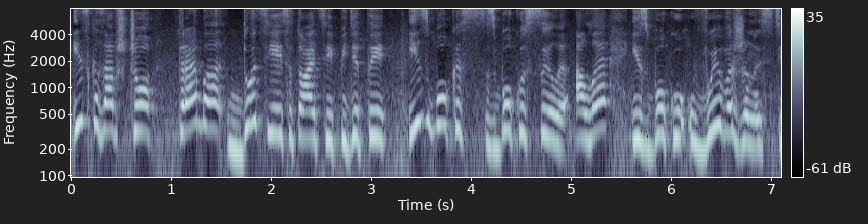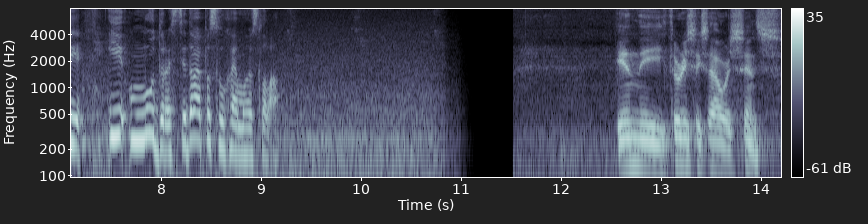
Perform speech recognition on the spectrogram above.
і сказав, що треба до цієї ситуації підійти і з боку з боку сили, але і з боку виваженості і мудрості. Давай послухаємо його слова. In the 36 hours since,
